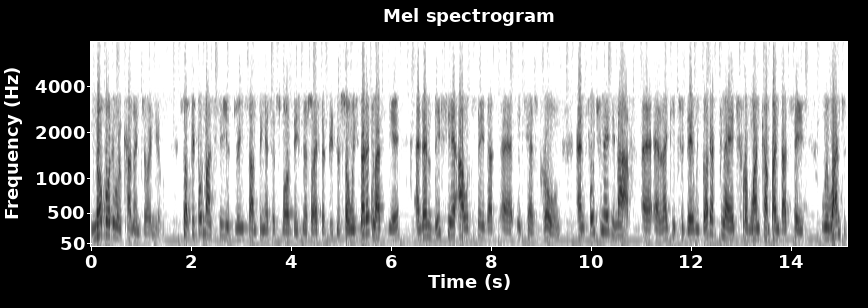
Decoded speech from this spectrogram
nobody will come and join you. So people must see you doing something as a small business or as a business. So we started last year, and then this year I would say that uh, it has grown. And fortunate enough, uh, uh, like today, we got a pledge from one company that says we want to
